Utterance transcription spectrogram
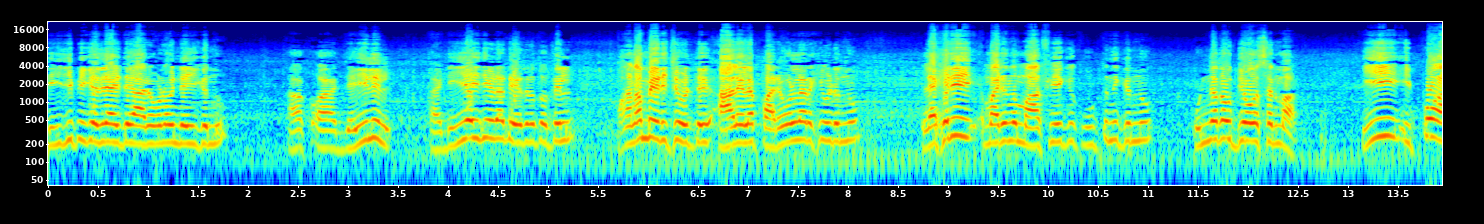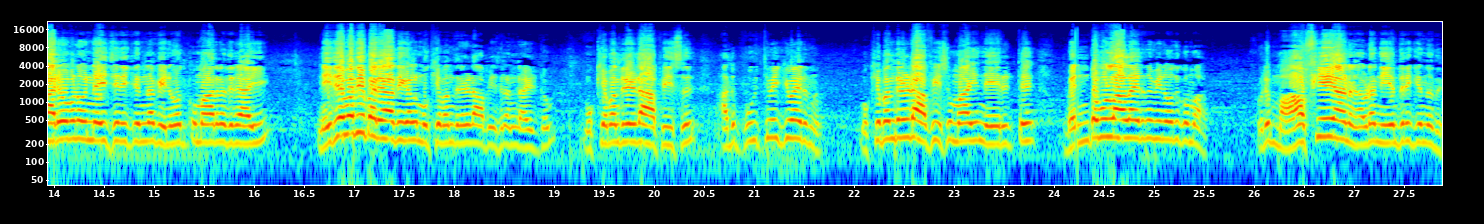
D G പിക്കെതിരായിട്ട് ആരോപണം ഉന്നയിക്കുന്നു. ജയിലിൽ ഡി ഐ ജിയുടെ നേതൃത്വത്തിൽ പണം മേടിച്ചു വിട്ട് ആളുകളെ പരോളിലിറക്കി വിടുന്നു. ലഹരി മരുന്ന് മാഫിയയ്ക്ക് കൂട്ടുനിൽക്കുന്നു ഉന്നത ഉദ്യോഗസ്ഥന്മാർ. ഈ ഇപ്പോൾ ആരോപണം ഉന്നയിച്ചിരിക്കുന്ന വിനോദ് കുമാറിനെതിരായി നിരവധി പരാതികൾ മുഖ്യമന്ത്രിയുടെ ഓഫീസിലുണ്ടായിട്ടും മുഖ്യമന്ത്രിയുടെ ഓഫീസ് അത് പൂഴ്ത്തിവെക്കുമായിരുന്നു മുഖ്യമന്ത്രിയുടെ ഓഫീസുമായി നേരിട്ട് ബന്ധമുള്ള ആളായിരുന്നു വിനോദ് കുമാർ. ഒരു മാഫിയയാണ് അവിടെ നിയന്ത്രിക്കുന്നത്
